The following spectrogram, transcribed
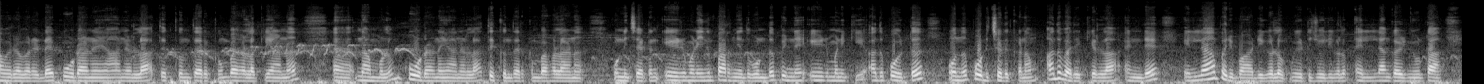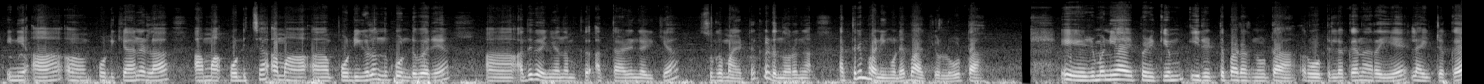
അവരവരുടെ കൂടണയാനുള്ള തിക്കും തിരക്കും ബഹളൊക്കെയാണ്. നമ്മളും കൂടണയാനുള്ള തിക്കും തിരക്കും ബഹളാണ്. ഉണ്ണിച്ചേട്ടൻ ഏഴ് മണിന്ന് പറഞ്ഞതുകൊണ്ട് പിന്നെ ഏഴ് മണിക്ക് അത് പോയിട്ട് ഒന്ന് പൊടിച്ചെടുക്കണം. അതുവരേക്കുള്ള എന്റെ എല്ലാ പരിപാടികളും വീട്ടുജോലികളും എല്ലാം കഴിഞ്ഞു കേട്ടോ ഇനി ആ പൊടിക്കാനുള്ള ആ പൊടിച്ച ആ, പൊടികളൊന്ന് കൊണ്ടുവരിക അത് കഴിഞ്ഞാൽ നമുക്ക് അത്താഴം കഴിക്കുക സുഖമായിട്ട് കിടന്നുറങ്ങുക അത്രയും പണിയും കൂടെ ബാക്കിയുള്ളൂ കേട്ടോ ഏഴ് മണിയായപ്പോഴേക്കും ഇരുട്ട് പടർന്നു കേട്ടോ റോട്ടിലൊക്കെ നിറയെ ലൈറ്റൊക്കെ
